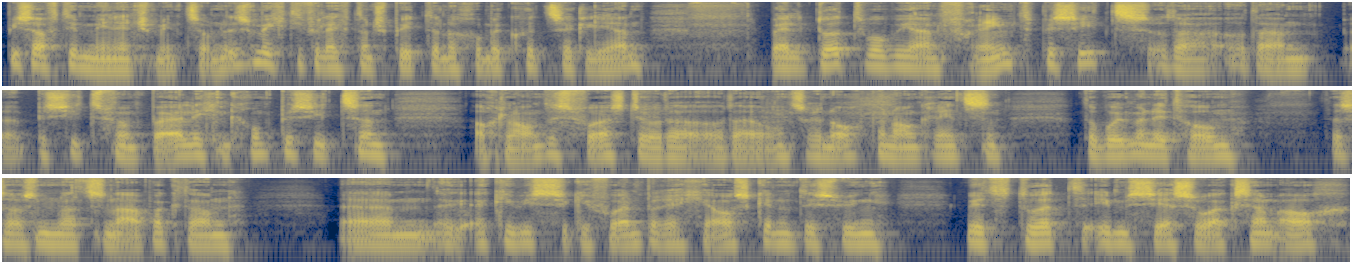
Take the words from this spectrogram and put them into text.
bis auf die Managementzone. Das möchte ich vielleicht dann später noch einmal kurz erklären, weil dort, wo wir einen Fremdbesitz oder, oder einen äh, Besitz von bäuerlichen Grundbesitzern, auch Landesforste oder, oder unsere Nachbarn angrenzen, da wollen wir nicht haben, dass aus dem Nationalpark dann ähm, gewisse Gefahrenbereiche ausgehen und deswegen wird dort eben sehr sorgsam auch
